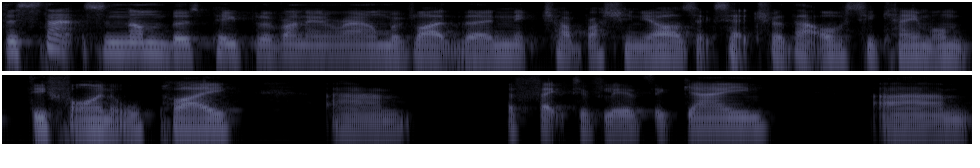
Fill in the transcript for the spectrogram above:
the stats and numbers people are running around with, like the Nick Chubb rushing yards, etc. That obviously came on the final play, um, effectively of the game. Um,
